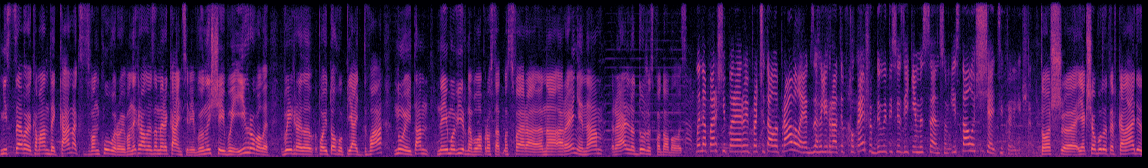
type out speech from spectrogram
місцевої команди Канакс з Ванкуверу. І вони грали з американцями. Вони ще й виігрували. Виграли по ітогу 5-2. Ну і там неймовірна була просто атмосфера на арені. Нам реально дуже сподобалось. Ми на першій перерві прочитали правила, як взагалі грати в хокей, щоб дивитися з якимось сенсом, і стало ще цікавіше. Тож, е, якщо будете в Канаді,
